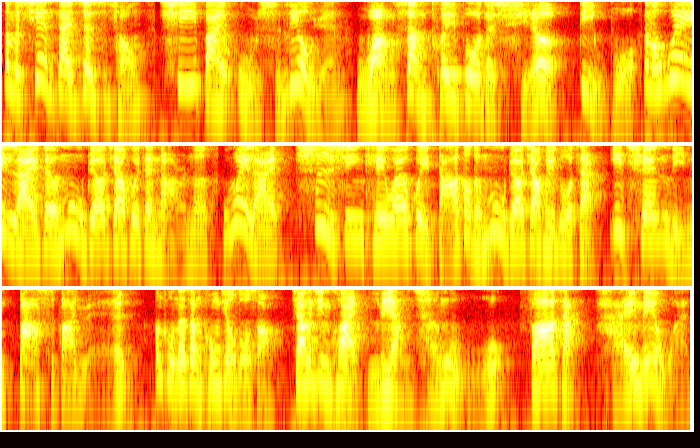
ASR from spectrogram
那么现在正是从七百五十六元往上推波的邪恶第五波。那么未来的目标价会在哪儿呢？未来。世星 KY 会达到的目标价会落在一千零八十八元。Uncle，那这样空间有多少？将近快两成五。发展还没有完，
